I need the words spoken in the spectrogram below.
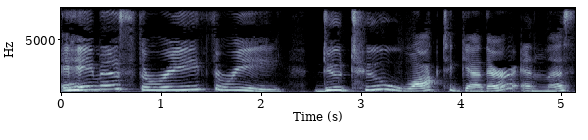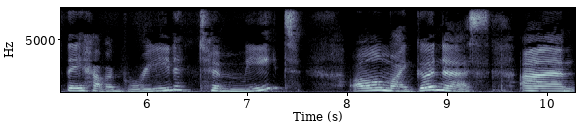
Amos 3 3. Do two walk together unless they have agreed to meet? Oh my goodness. Um,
